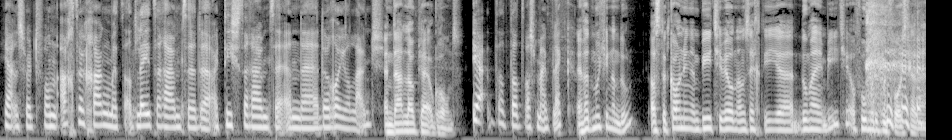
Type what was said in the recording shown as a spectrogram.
ja, een soort van achtergang... met de atletenruimte, de artiestenruimte en de, de Royal Lounge. En daar loop jij ook rond? Ja, dat, dat was mijn plek. En wat moet je dan doen? Als de koning een biertje wil, dan zegt hij... Uh, doe mij een biertje? Of hoe moet ik me voorstellen?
